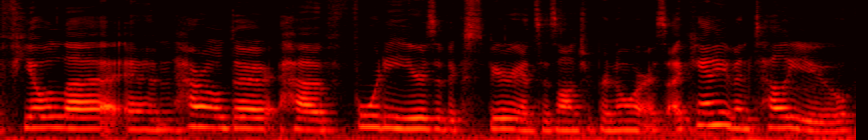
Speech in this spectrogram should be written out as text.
Fiola and Haraldur have 40 years of experience as entrepreneurs. I can't even tell you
